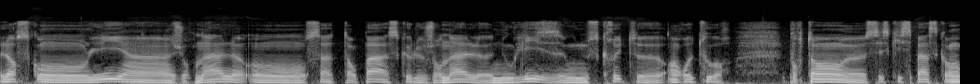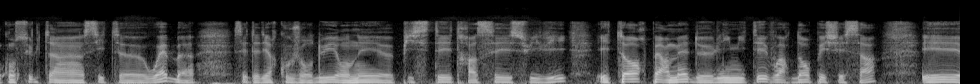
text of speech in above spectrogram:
lorsqu'on lit un journal, on s'attend pas à ce que le journal nous lise ou nous scrute euh, en retour. Pourtant, euh, c'est ce qui se passe quand on consulte un site web, c'est-à-dire qu'aujourd'hui on est pisté, tracé, suivi, et Tor permet de limiter, voire d'empêcher ça, et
